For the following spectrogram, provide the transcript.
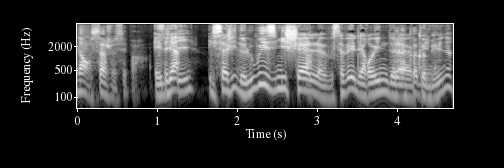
Non, ça, je sais pas. Eh c'est bien, qui? Il s'agit de Louise Michel, vous savez, l'héroïne de, De la la, commune. commune,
